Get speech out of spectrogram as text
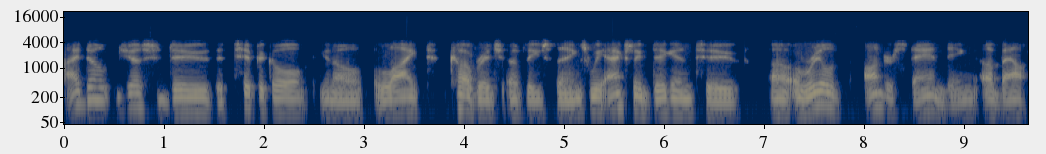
I don't just do the typical, you know, light coverage of these things. We actually dig into a real understanding about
